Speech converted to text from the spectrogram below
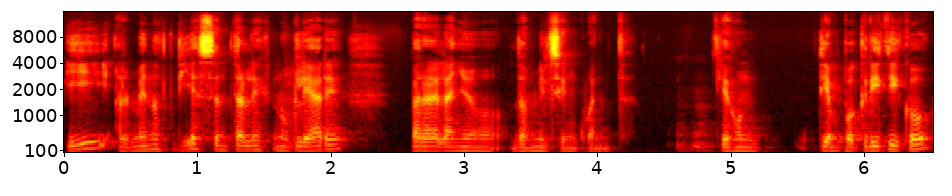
y al menos 10 centrales nucleares para el año 2050, que es un tiempo crítico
